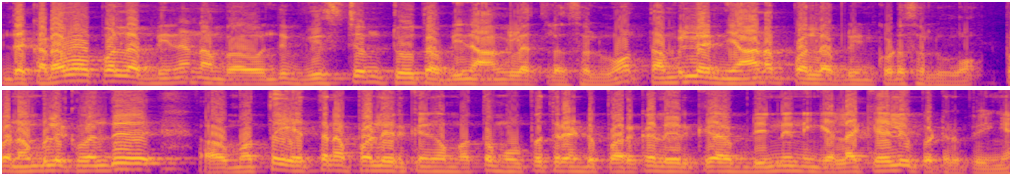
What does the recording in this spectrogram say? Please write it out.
இந்த கடவாப்பல் அப்படின்னா நம்ம வந்து விஸ்டம் டூத் அப்படின்னு ஆங்கிலத்தில் சொல்லுவோம். தமிழில் ஞானப்பல் அப்படின்னு கூட சொல்லுவோம். இப்போ நம்மளுக்கு வந்து மொத்தம் எத்தனை பல் இருக்குங்க? மொத்தம் முப்பத்தி ரெண்டு பற்கள் இருக்குது அப்படின்னு நீங்கள் எல்லாம் கேள்விப்பட்டிருப்பீங்க.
